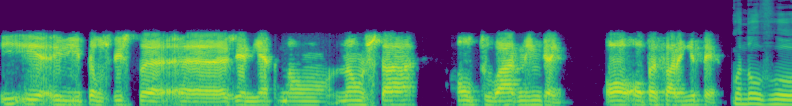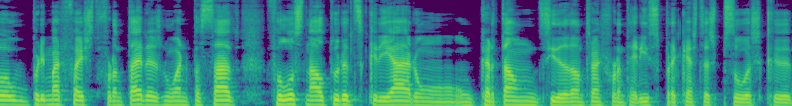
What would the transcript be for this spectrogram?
e, e, e pelos vistos a, a GNR não, não está a autuar ninguém ou, ou passarem a pé. Quando houve o primeiro fecho de fronteiras no ano passado, falou-se na altura de se criar um, um, cartão de cidadão transfronteiriço para que estas pessoas que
